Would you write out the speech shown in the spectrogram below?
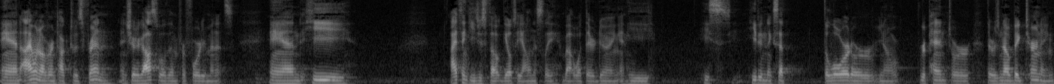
And I went over and talked to his friend and shared the gospel with him for 40 minutes. And he, I think he just felt guilty, honestly, about what they were doing. And he, he's, he didn't accept the Lord or, you know, repent or there was no big turning.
